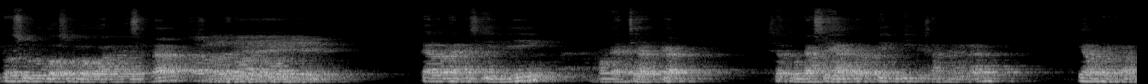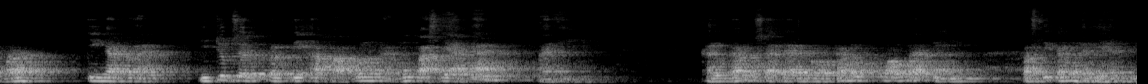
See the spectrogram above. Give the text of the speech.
Rasulullah SAW dalam hadis ini mengajarkan satu nasihat tertinggi kesadaran yang pertama ingatlah hidup seperti apa pun kamu pasti akan mati. Kalau kamu sadar bahwa kamu mau mati, pasti kamu hati-hati.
